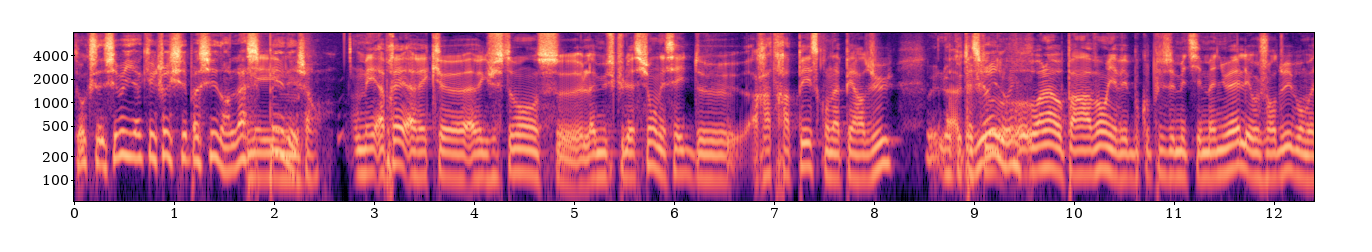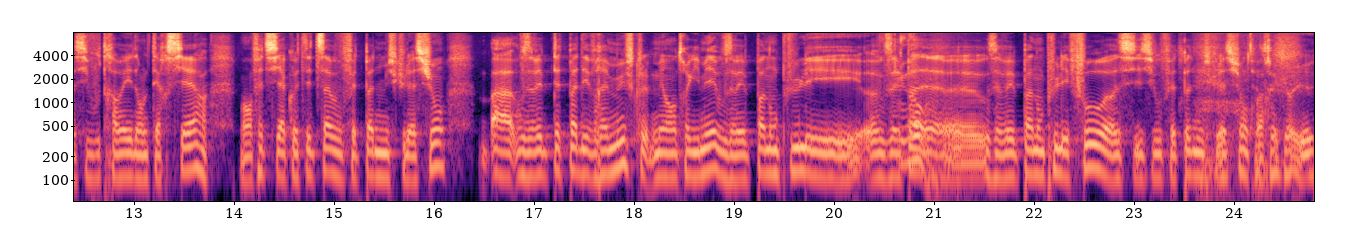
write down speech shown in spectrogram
Donc c'est, il y a quelque chose qui s'est passé dans l'aspect des gens mais après, avec, euh, avec justement ce, la musculation, on essaye de rattraper ce qu'on a perdu. Le côté parce que, oui. voilà, auparavant, il y avait beaucoup plus de métiers manuels et aujourd'hui, bon, bah, si vous travaillez dans le tertiaire, bah, en fait, si à côté de ça, vous faites pas de musculation, bah, vous avez peut-être pas des vrais muscles, mais entre guillemets, vous avez pas non plus les, euh, vous avez pas, euh, vous avez pas non plus les faux si, si vous faites pas de musculation, quoi. Très curieux.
